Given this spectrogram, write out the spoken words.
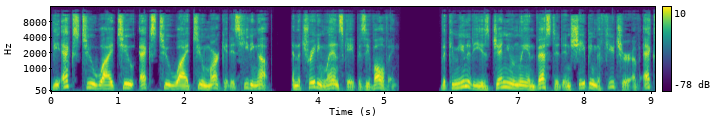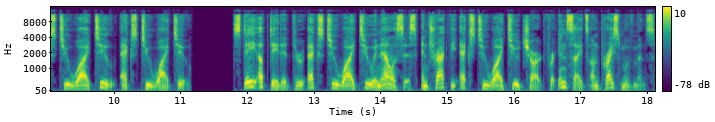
The X2Y2 X2Y2 market is heating up, and the trading landscape is evolving. The community is genuinely invested in shaping the future of X2Y2 X2Y2. Stay updated through X2Y2 analysis and track the X2Y2 chart for insights on price movements.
